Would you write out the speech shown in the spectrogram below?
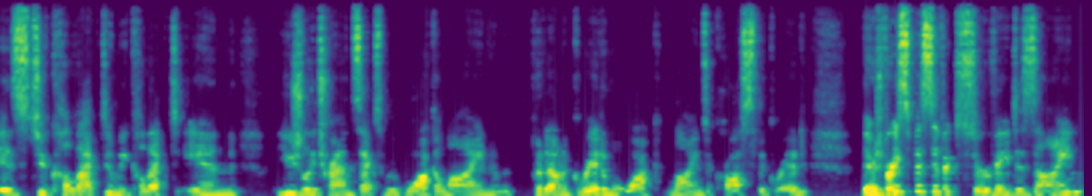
is to collect, and we collect in usually transects. We walk a line and we put down a grid and we'll walk lines across the grid. There's very specific survey design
